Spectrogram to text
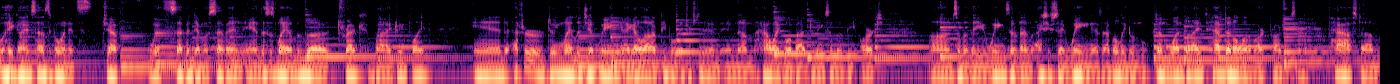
Well, hey guys, how's it going? It's Jeff with 7 Demo 7, and this is my Alula Trek by Dreamflight. And after doing my legit wing, I got a lot of people interested in, in um, how I go about doing some of the art on some of the wings that I've done. I should say wing, as I've only done, done one, but I have done a lot of art projects in the past, um,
